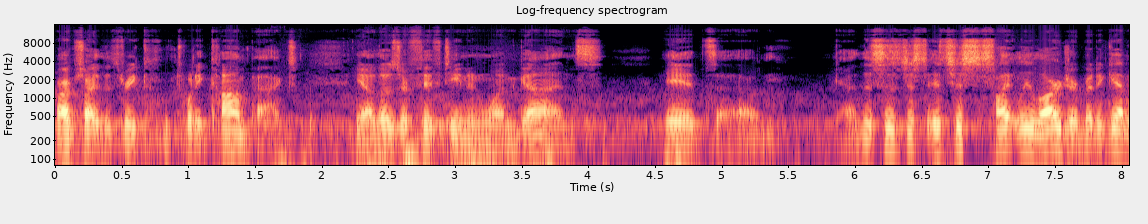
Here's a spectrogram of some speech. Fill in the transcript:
or I'm sorry, the 320 compact, you know, those are 15 and one guns. It's um, this is just it's just slightly larger, but again,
